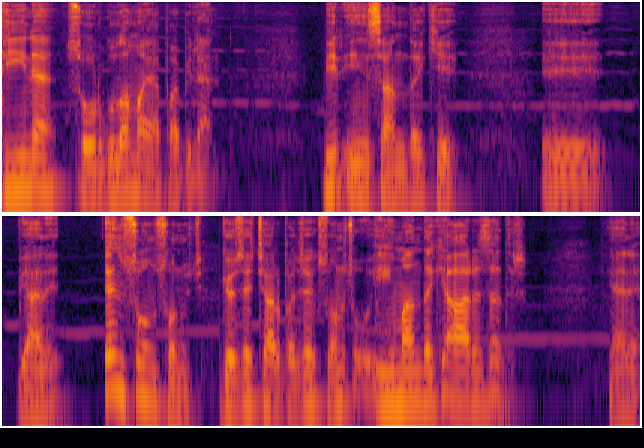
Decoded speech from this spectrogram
dine sorgulama yapabilen bir insandaki e, yani en son sonuç göze çarpacak sonuç o imandaki arızadır. Yani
